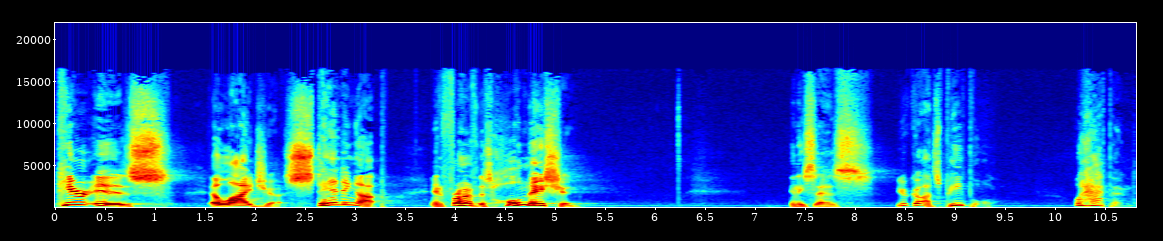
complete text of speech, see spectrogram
here is Elijah standing up in front of this whole nation. And he says, You're God's people. What happened?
